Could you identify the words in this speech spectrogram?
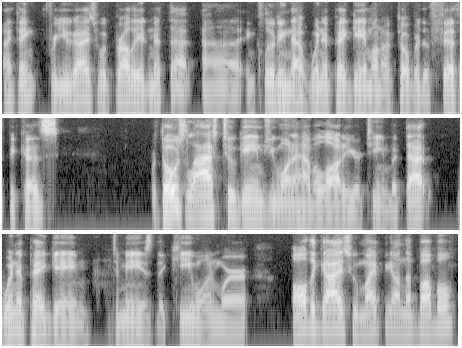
I think, for you guys would probably admit that, uh, including that Winnipeg game on October the 5th, because those last two games you want to have a lot of your team, but that Winnipeg game to me is the key one where all the guys who might be on the bubble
